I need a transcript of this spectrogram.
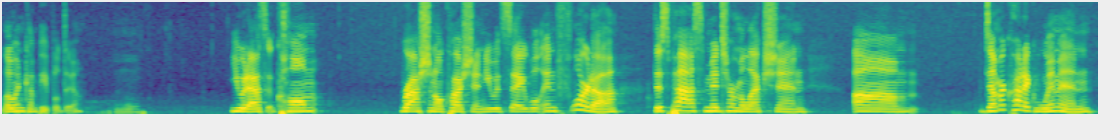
Low income people do." Mm-hmm. You would ask a calm, rational question. You would say, "Well, in Florida, this past midterm election, um, Democratic women."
